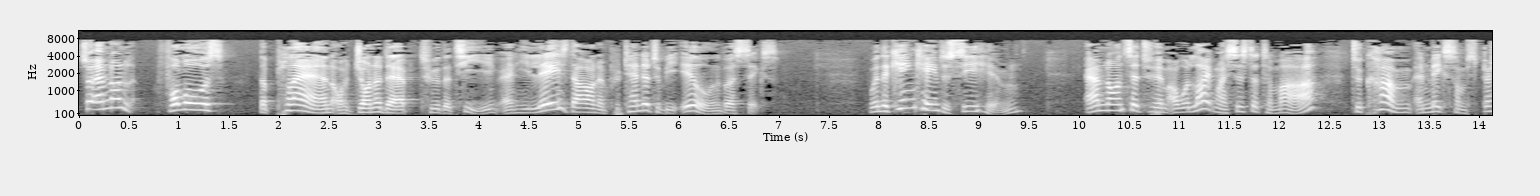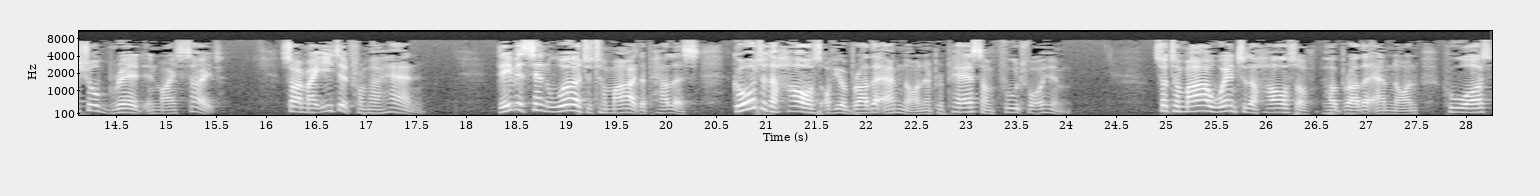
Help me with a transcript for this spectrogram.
So Amnon follows the plan of Jonadab to the T, and he lays down and pretended to be ill in verse 6. When the king came to see him, Amnon said to him, I would like my sister Tamar to come and make some special bread in my sight, so I might eat it from her hand. David sent word to Tamar at the palace, Go to the house of your brother Amnon and prepare some food for him. So Tamar went to the house of her brother Amnon, who was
